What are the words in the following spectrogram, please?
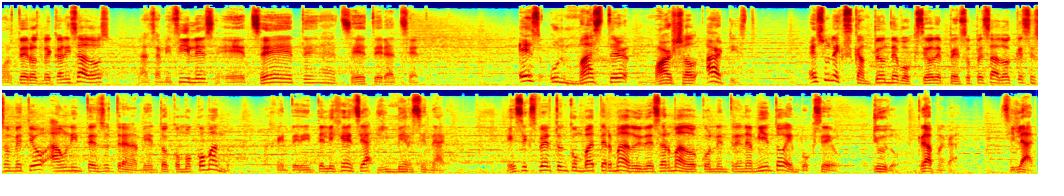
morteros mecanizados, lanzamisiles, etcétera, etcétera, etcétera. Es un Master Martial Artist. Es un ex campeón de boxeo de peso pesado que se sometió a un intenso entrenamiento como comando, agente de inteligencia y mercenario. Es experto en combate armado y desarmado con entrenamiento en boxeo, judo, krav maga, silat,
